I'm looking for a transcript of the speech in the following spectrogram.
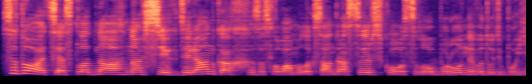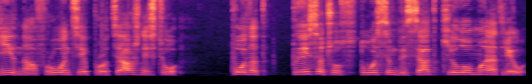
Ситуація складна на всіх ділянках. За словами Олександра Сирського, сили оборони ведуть бої на фронті протяжністю понад 1170 кілометрів.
